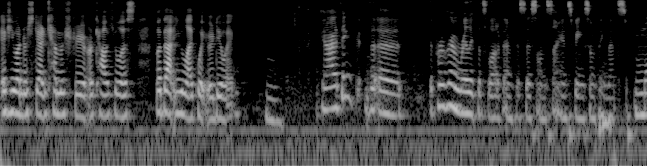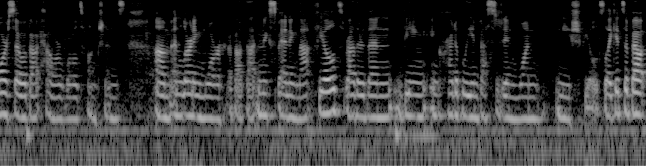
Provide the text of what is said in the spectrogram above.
if you understand chemistry or calculus, but that you like what you're doing. Yeah, I think the uh, the program really puts a lot of emphasis on science being something that's more so about how our world functions, um, and learning more about that and expanding that field rather than being incredibly invested in one niche field. Like it's about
